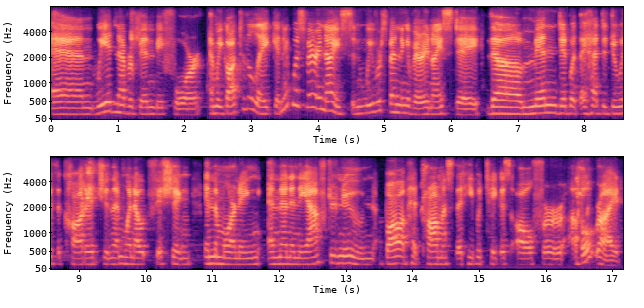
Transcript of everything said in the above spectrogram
and we had never been before. And we got to the lake and it was very nice and we were spending a very nice day. The men did what they had to do with the cottage and then went out fishing in the morning. And then in the afternoon bob had promised that he would take us all for a boat ride.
